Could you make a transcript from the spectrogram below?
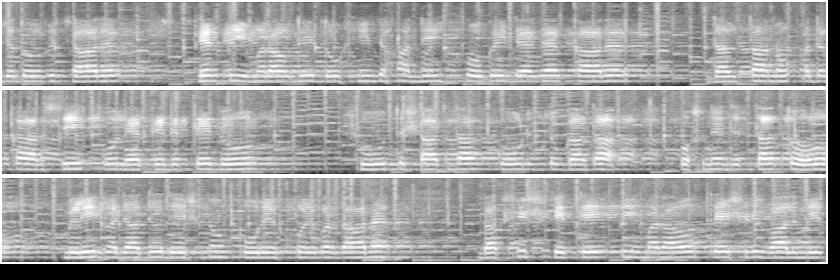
ਜਦੋਂ ਵਿਚਾਰ, ਫਿਰ ਵੀ ਰਾਓ ਦੀ ਦੋਹੀ ਜਹਾਨੀ ਹੋ ਗਈ ਜੈ ਜੈਕਾਰ। ਦਲਤਾ ਨੂੰ ਅਧਿਕਾਰ ਸੀ, ਉਹ ਲੈ ਕੇ ਦਿੱਤੇ ਜੋ ਛੂਤ ਛਾਤ ਦਾ ਕੋਡ ਜੁਗਾਦਾ। ਉਸਨੇ ਦਿੱਤਾ ਧੋ, ਮਿਲੀ ਆਜ਼ਾਦੀ ਦੇਸ਼ ਨੂੰ ਪੂਰੇ ਹੋਏ ਵਰਦਾਨ। ਬਖਸ਼ਿਸ਼ ਕੀਤੇ, ਭੀਮ ਰਾਓ ਤੇ ਸ਼੍ਰੀ ਵਾਲਮੀਕ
